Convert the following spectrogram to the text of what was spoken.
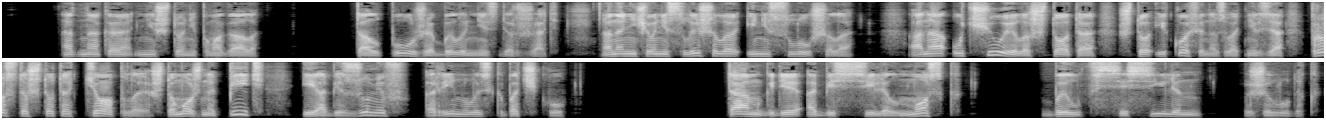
— Однако ничто не помогало. Толпу уже было не сдержать. Она ничего не слышала и не слушала. Она учуяла что-то, что и кофе назвать нельзя, просто что-то теплое, что можно пить, и, обезумев, ринулась к бочку. Там, где обессилел мозг, был всесилен желудок.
